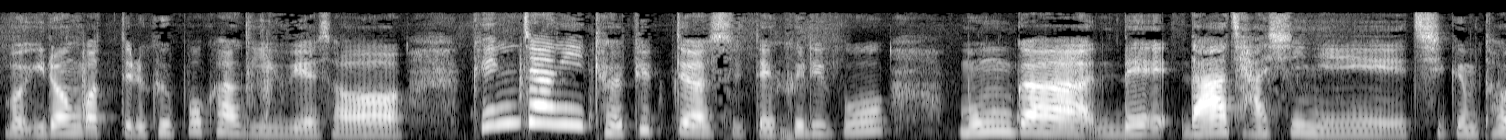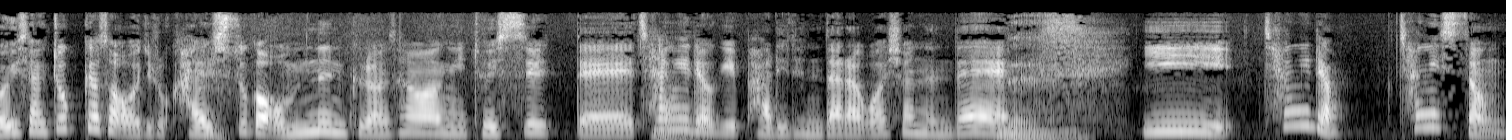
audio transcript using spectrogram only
뭐 이런 것들을 극복하기 위해서 굉장히 결핍되었을 때 그리고 뭔가 내 나 자신이 지금 더 이상 쫓겨서 어디로 갈 수가 없는 그런 상황이 됐을 때 창의력이 발휘된다라고 하셨는데 네. 이 창의력 창의성,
